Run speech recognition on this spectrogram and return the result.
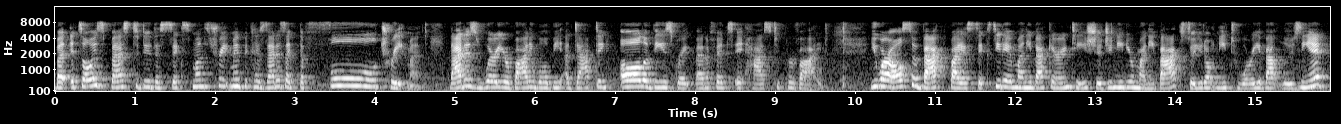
But it's always best to do the six month treatment because that is like the full treatment. That is where your body will be adapting all of these great benefits it has to provide. You are also backed by a 60 day money back guarantee should you need your money back, so you don't need to worry about losing it.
